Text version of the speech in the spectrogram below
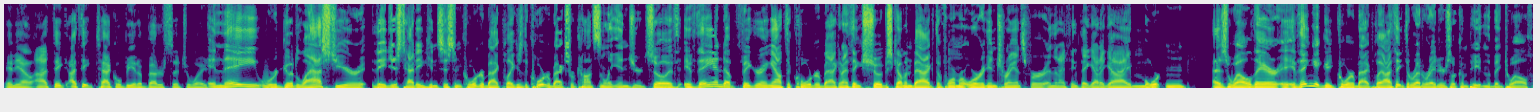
and you know, I think I think Tech will be in a better situation. And they were good last year. They just had inconsistent quarterback play because the quarterbacks were constantly injured. So if, if they end up figuring out the quarterback, and I think Shough's coming back, the former Oregon transfer, and then I think they got a guy Morton as well there. If they can get good quarterback play, I think the Red Raiders will compete in the Big Twelve.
